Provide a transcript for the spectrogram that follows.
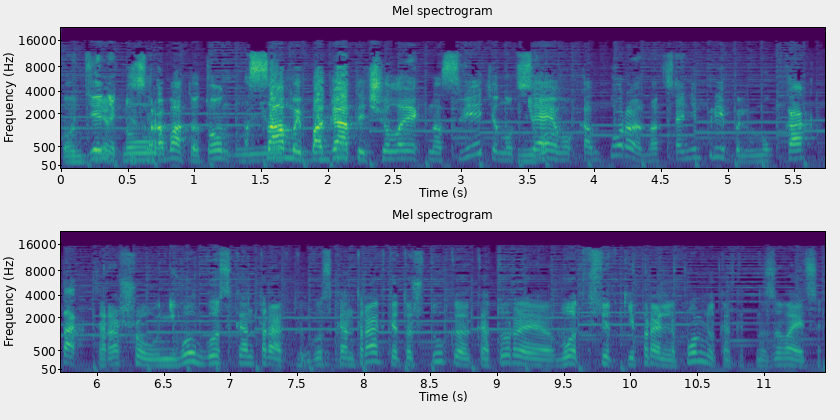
Он денег Нет, ну, не зарабатывает. Он самый него... богатый человек на свете, но вся него... его контора, она вся не прибыль. Ну как так? Хорошо, у него госконтракт. Госконтракт это штука, которая... Вот, все-таки правильно помню, как это называется.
